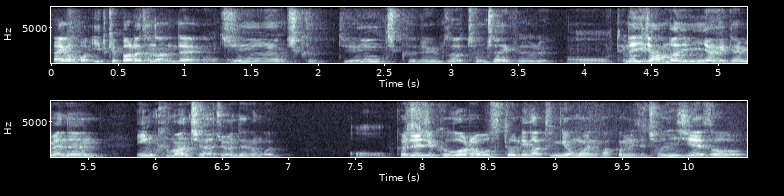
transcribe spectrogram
아니 뭐 이렇게 빠르진 않은데 그냥 징치크 징치크 이러면서 천천히 계속 해요. 오 대박. 근데 이제 한번 입력이 되면은 잉크만 채워주면 되는 거예요. 오. 그래서 이제 그거를 오스틴 리 같은 경우에는 가끔 이제 전시에서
